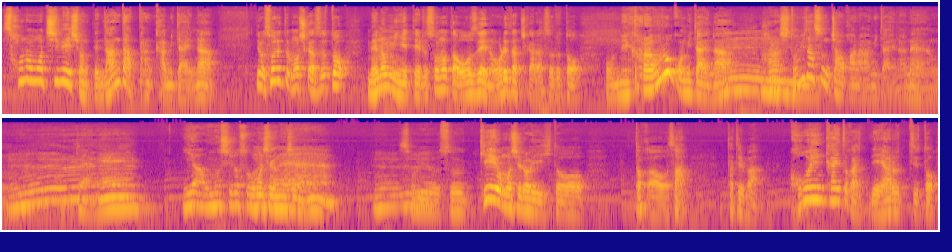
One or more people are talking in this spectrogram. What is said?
そのモチベーションって何だったんかみたいなでもそれってもしかすると目の見えてるその他大勢の俺たちからするともう目から鱗みたいなうん。話飛び出すんちゃうかなみたいなね、うん。そうやね。いや面白そうですね。面白い面白い、うんうん。そういうすっげえ面白い人とかをさ例えば講演会とかでやるっていうと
